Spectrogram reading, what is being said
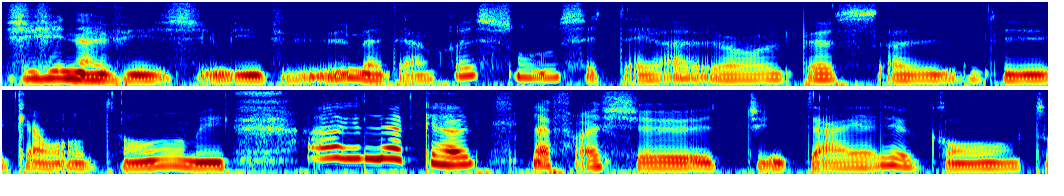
je n'avais jamais vu Madame Bresson. C'était alors une personne de 40 ans, mais à laquelle la fraîcheur d'une taille élégante,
